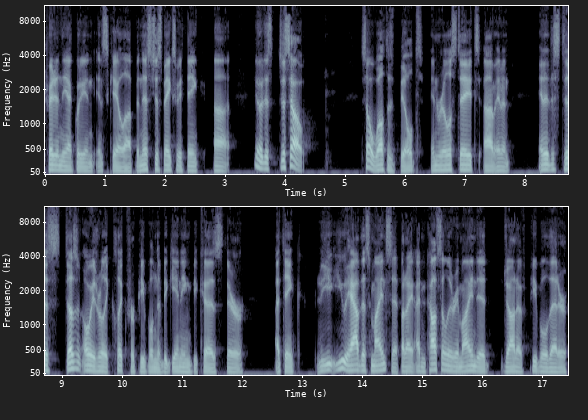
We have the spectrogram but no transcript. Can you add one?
trade in the equity and, and scale up. And this just makes me think, uh, you know, just just how so wealth is built in real estate, um, and and it just, just doesn't always really click for people in the beginning because they're, I think you, you have this mindset, but I, I'm constantly reminded, John, of people that are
